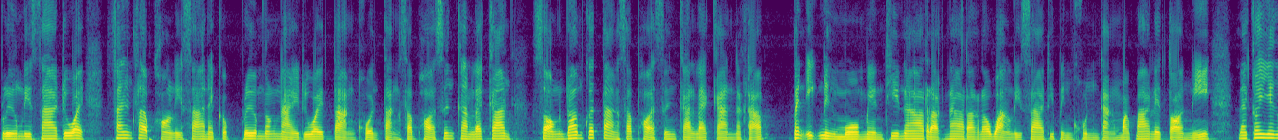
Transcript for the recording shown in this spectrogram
ปลื้มลิซ่าด้วยแฟนคลับของลิซ่าเนี่ยก็ปลื้มน้องนายด้วยต่างคนต่างซัพพอร์ตซึ่งกันและกันสองด้อมก็ต่างซัพพอร์ตซึ่งกันและกันนะครับ เป็นอีกหนึ่งโมเมนต์ที่น่ารักน่ารักระหว่างลิซ่าที่เป็นคนดังมากๆในตอนนี้ และก็ยัง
